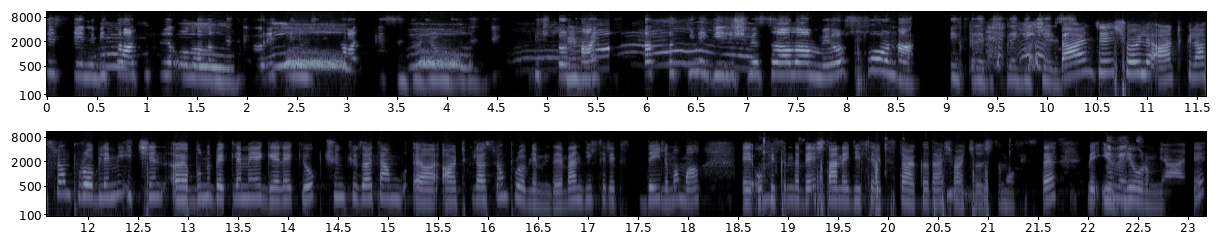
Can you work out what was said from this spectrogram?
testlerini bir takipte olalım dedi. Öğretmenimiz takip etsin çocuğumuzu dedi. 3-4 Hı hı. ay. Baktık yine gelişme sağlanmıyor. Sonra ilk terapisine geçeriz. Bence şöyle artikülasyon problemi için e, bunu beklemeye gerek yok. Çünkü zaten e, artikülasyon probleminde ben dil terapisti değilim ama e, ofisimde 5 tane dil terapisti arkadaş var çalıştığım ofiste ve izliyorum yani.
